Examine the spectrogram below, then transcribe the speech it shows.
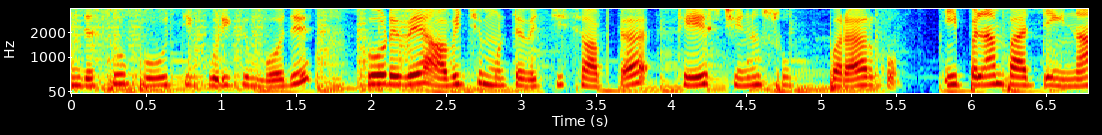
இந்த சூப்பு ஊற்றி குடிக்கும்போது கூடவே அவிச்ச முட்டை வச்சு சாப்பிட்டா டேஸ்ட் இன்னும் சூப்பராக இருக்கும். இப்போல்லாம் பார்த்தீங்கன்னா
